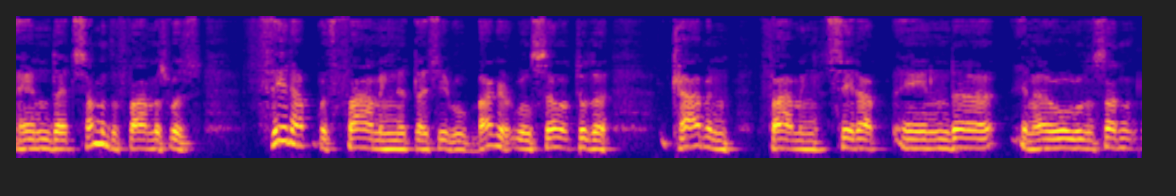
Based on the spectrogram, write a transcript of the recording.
and that some of the farmers was fed up with farming that they said, well, bugger it, we'll sell it to the carbon farming setup, and uh, you know, all of a sudden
